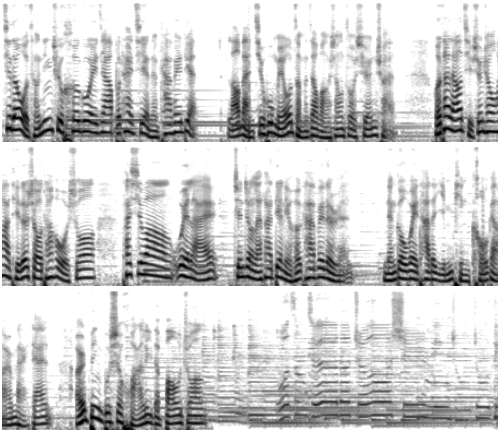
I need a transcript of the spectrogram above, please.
记得我曾经去喝过一家不太起眼的咖啡店，老板几乎没有怎么在网上做宣传。和他聊起宣传话题的时候，他和我说，他希望未来真正来他店里喝咖啡的人，能够为他的饮品口感而买单，而并不是华丽的包装。我曾觉得这是命中注定，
